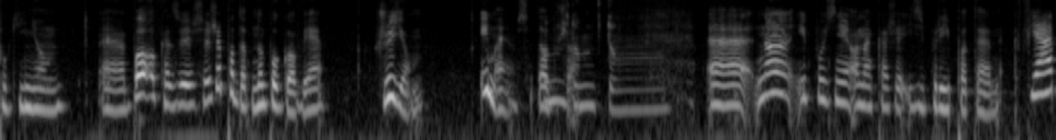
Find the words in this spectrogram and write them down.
boginią, e, bo okazuje się, że podobno bogowie żyją i mają się dobrze. No i później ona każe iść Bri po ten kwiat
